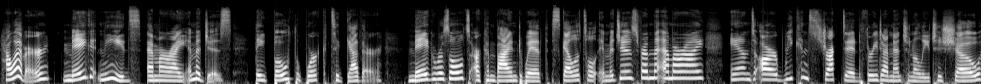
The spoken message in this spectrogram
However, MEG needs MRI images. They both work together. MEG results are combined with skeletal images from the MRI and are reconstructed three dimensionally to show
